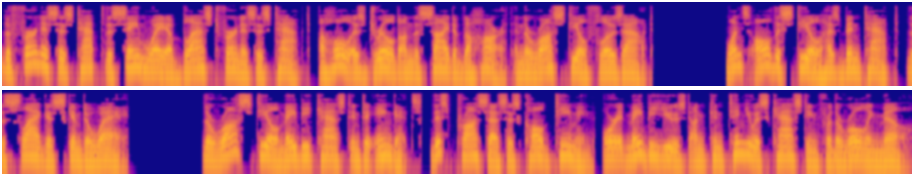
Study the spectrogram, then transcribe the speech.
The furnace is tapped the same way a blast furnace is tapped, a hole is drilled on the side of the hearth and the raw steel flows out. Once all the steel has been tapped, the slag is skimmed away. The raw steel may be cast into ingots, this process is called teeming, or it may be used on continuous casting for the rolling mill.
